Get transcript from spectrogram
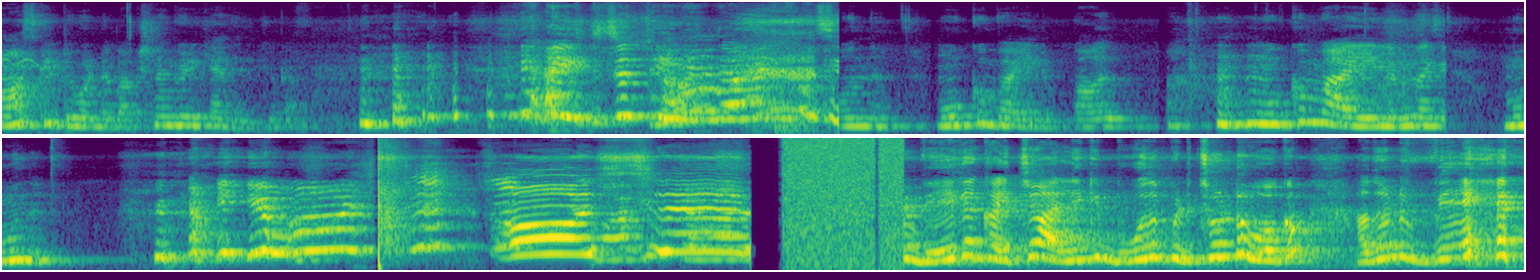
മാസ്ക് ഇട്ടുകൊണ്ട് ഭക്ഷണം കഴിക്കാതിരിക്കുക. ഒന്ന് മൂക്കും വായിലും മൂക്കും വായിലും. മൂന്ന്. അയ്യോ വേഗം കഴിച്ചോ അല്ലെങ്കിൽ ഭൂതം പിടിച്ചോണ്ട് പോകും അതുകൊണ്ട് വേഗം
